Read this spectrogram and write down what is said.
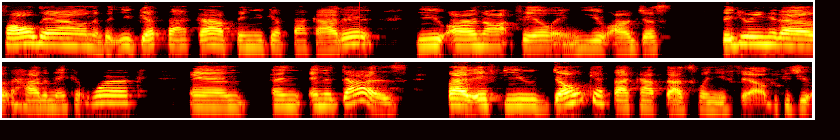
fall down, but you get back up and you get back at it, you are not failing. You are just figuring it out how to make it work, and and and it does but if you don't get back up that's when you fail because you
